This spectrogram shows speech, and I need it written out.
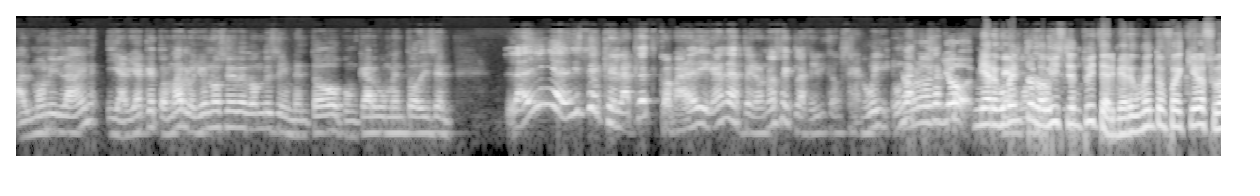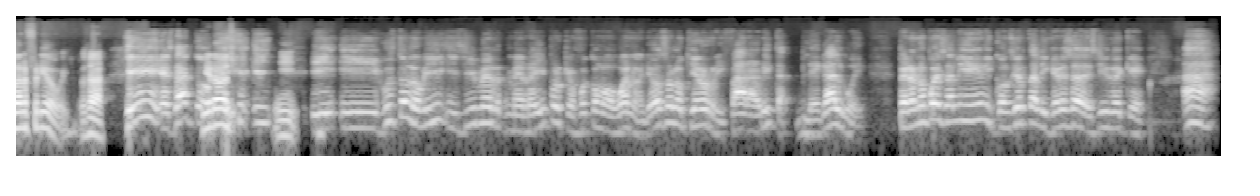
al Money Line y había que tomarlo. Yo no sé de dónde se inventó o con qué argumento dicen. La línea dice que el Atlético de Madrid gana, pero no se clasifica. O sea, güey, una Cabrón, cosa. yo, mi argumento lo viste en Twitter. Mi argumento fue quiero sudar frío, güey. O sea, Sí, exacto. Quiero- Y, y- y y- y justo lo vi y sí me, me reí porque fue como, bueno, yo solo quiero rifar ahorita, legal, güey. Pero no puedes salir y con cierta ligereza decir de que, ah,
